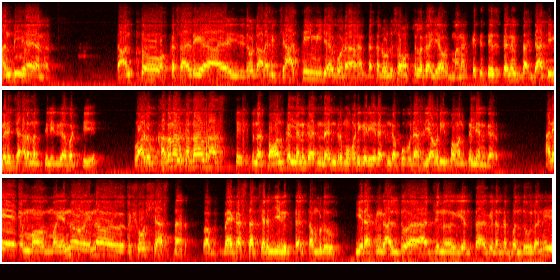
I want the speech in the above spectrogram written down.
ఆంధీ హై అన్నారు. దాంతో ఒక్కసారిగా ఇది ఒకటి అలాగే జాతీయ మీడియా కూడా గత రెండు సంవత్సరాలుగా మనకైతే తెలుసు కానీ జాతీయ మీడియా చాలా మంది తెలియదు కాబట్టి వారు కథనాలు కథనాలు రాసి చెప్తున్నారు. పవన్ కళ్యాణ్ గారు నరేంద్ర మోడీ గారు ఏ రకంగా పోడు అసలు ఎవరి పవన్ కళ్యాణ్ గారు? అని ఎన్నో ఎన్నో షోస్ చేస్తున్నారు. మెగాస్టార్ చిరంజీవి గారు తమ్ముడు ఈ రకంగా అల్లు అర్జున్ ఎంత వీళ్ళందరూ బంధువులు అని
